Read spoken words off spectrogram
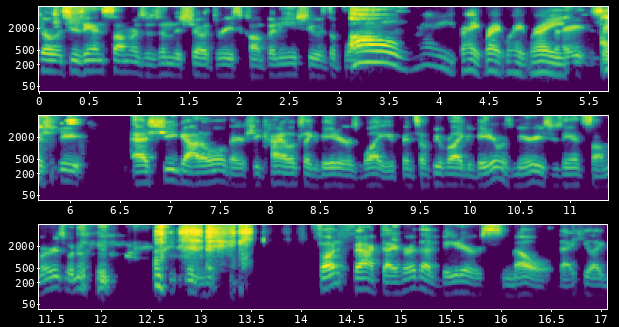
so Suzanne Somers was in the show Three's Company. She was the blonde. Oh, right, right, right, right, right. right? So I, she, as she got older, she kind of looks like Vader's wife, and so people are like, Vader was married to Suzanne Somers. What? Fun fact: I heard that Vader smelled that he like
